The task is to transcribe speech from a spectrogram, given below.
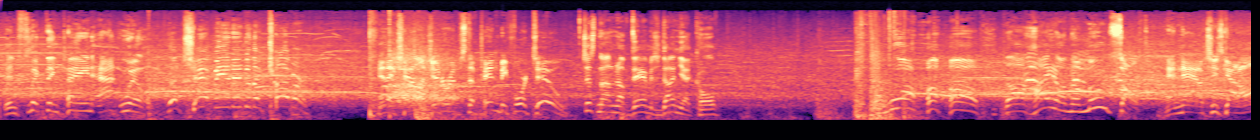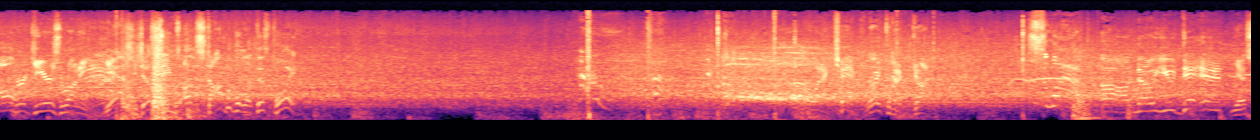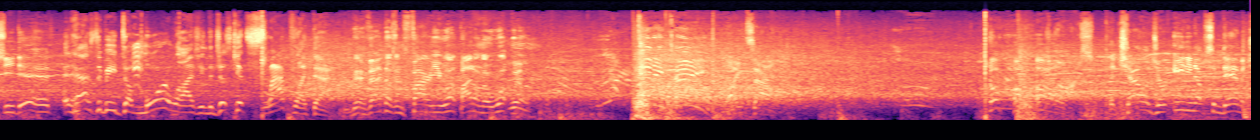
Inflicting pain at will. The champion into the cover. And the challenge interrupts the pin before two. Just not enough damage done yet, Cole. Whoa! The height on the moonsault. And now she's got all her gears running. Yeah, she just seems unstoppable at this point. She did. It has to be demoralizing to just get slapped like that. If that doesn't fire you up, I don't know what will. DDT. Lights out. The challenger eating up some damage.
